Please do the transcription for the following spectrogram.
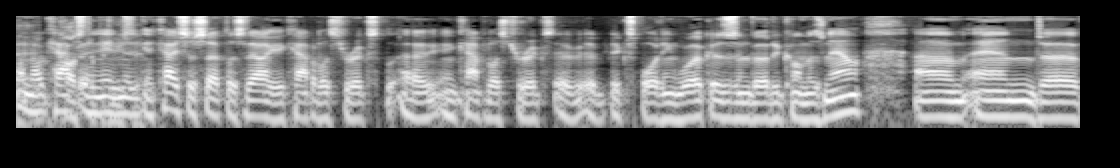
well, no, cap- in, in, the case of surplus value, capitalists are, exp- uh, in capitalists are ex- uh, exploiting workers, inverted commas now, um, and uh,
